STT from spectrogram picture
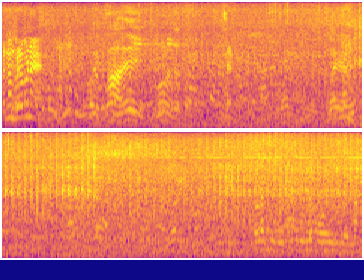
அண்ணா பிரபண சரி. அடைஞ்சிது உள்ளே போயிருக்கு எல்லாம்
